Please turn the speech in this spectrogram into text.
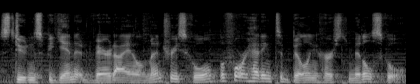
Students begin at Verdi Elementary School before heading to Billinghurst Middle School.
